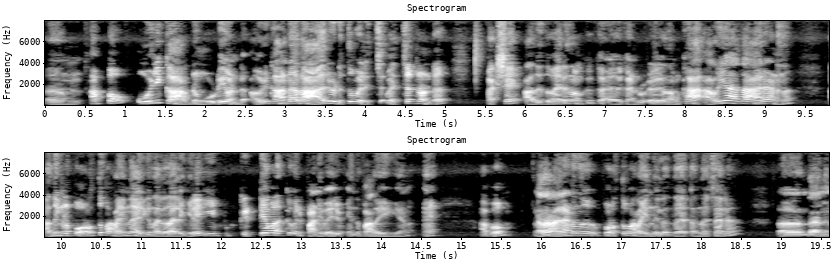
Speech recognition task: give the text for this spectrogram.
അപ്പോൾ അപ്പോ ഒരു കാർഡും കൂടി ഉണ്ട് ആ ഒരു കാർഡ് അത് ആരും എടുത്ത് വെച്ച് വെച്ചിട്ടുണ്ട്. പക്ഷെ അത് ഇതുവരെ നമുക്ക് കണ്ടു നമുക്ക് അറിയാതെ ആരാണെന്ന് അത് നിങ്ങൾ പുറത്ത് പറയുന്നതായിരിക്കും നല്ലത്. അല്ലെങ്കിൽ ഈ കിട്ടിയവർക്ക് ഒരു പണി വരും എന്ന് പറയുകയാണ്. ഏഹ് അപ്പം അത് ആരാണെന്ന് പുറത്ത് പറയുന്നില്ല. എന്ന് വെച്ചാൽ ഏഹ് എന്താണ്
